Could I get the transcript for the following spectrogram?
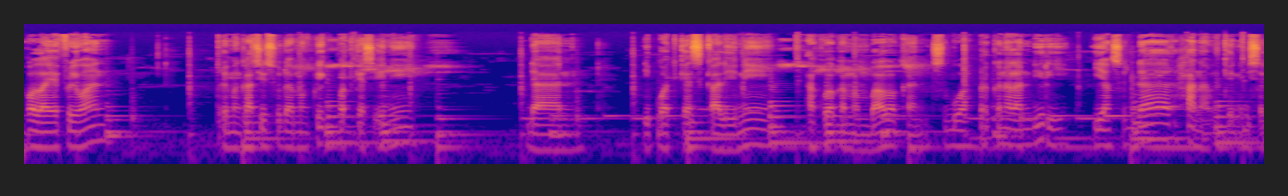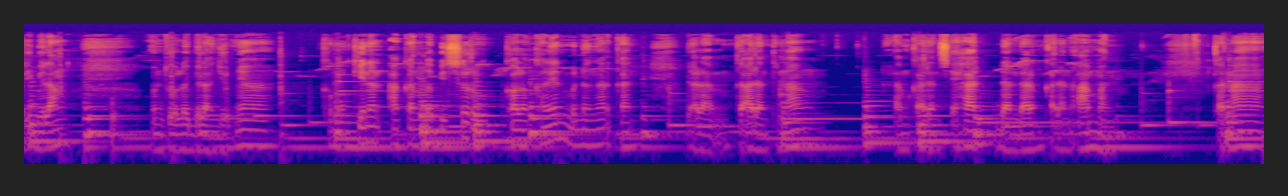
Hola everyone, terima kasih sudah mengklik podcast ini. Dan di podcast kali ini aku akan membawakan sebuah perkenalan diri yang sederhana mungkin bisa dibilang. Untuk lebih lanjutnya kemungkinan akan lebih seru kalau kalian mendengarkan dalam keadaan tenang, dalam keadaan sehat, dan dalam keadaan aman. Karena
